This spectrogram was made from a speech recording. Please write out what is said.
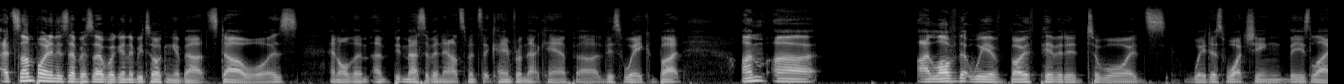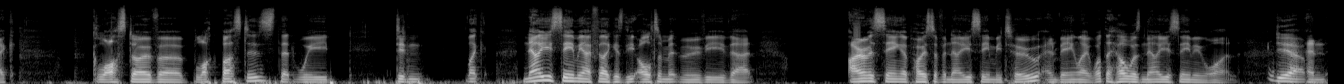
at some point in this episode, we're going to be talking about Star Wars and all the uh, massive announcements that came from that camp uh, this week. But I'm uh, I love that we have both pivoted towards we're just watching these like glossed over blockbusters that we didn't like. Now you see me, I feel like is the ultimate movie that I remember seeing a poster for Now You See Me two and being like, what the hell was Now You See Me one? Yeah, and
